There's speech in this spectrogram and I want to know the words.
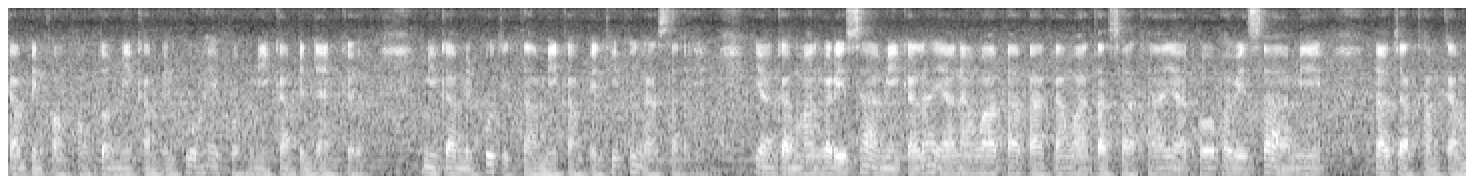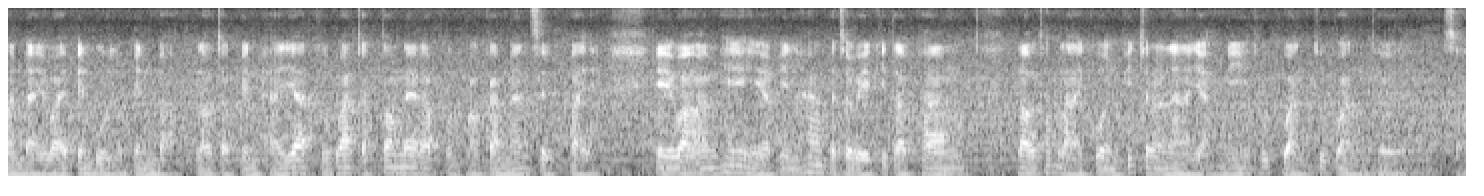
กรรมเป็นของของตนมีกรรมเป็นผู้ให้ผล มีกรรมเป็นแดนเกิด มีกรรมเป็นผู้ติดตามมีกรรมเป็นที่พึ่งอาศัยอย่างกัมมังกริสามีกาลยานังวาปาปากังวาตัสสะทายาโทภวิสามีเราจะทำกรรมอันใดไว้เป็นบุญหรือเป็นบาป เราจะเป็นทายาทคือว่าจะต้องได้รับผลของกรรมนั้นสืบไป เอวังอัมเหเหียพินห้างปัจเจเวกิตาพัง เราทั้งหลายควรพิจารณาอย่างนี้ทุกวันทุกวันเธอสา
